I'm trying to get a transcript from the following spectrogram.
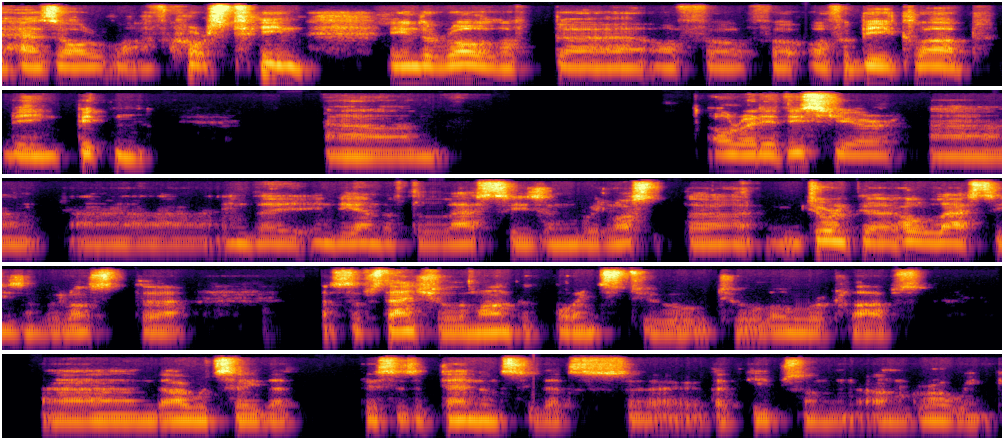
has all of course been in the role of uh, of, of, of a big club being bitten um, already this year uh, uh, in the in the end of the last season we lost uh, during the whole last season we lost uh, a substantial amount of points to to lower clubs. And I would say that this is a tendency that's uh, that keeps on on growing.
